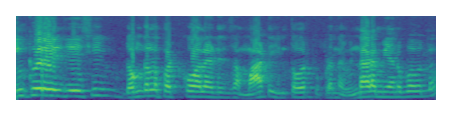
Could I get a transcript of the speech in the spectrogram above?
ఎంక్వైరీలు చేసి దొంగలను పట్టుకోవాలనే మాట ఇంతవరకు ఎప్పుడైనా విన్నారా మీ అనుభవంలో?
